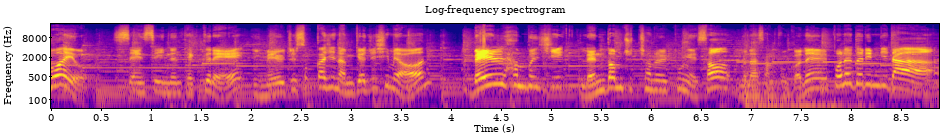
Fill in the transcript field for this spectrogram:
좋아요, 센스 있는 댓글에 이메일 주소까지 남겨주시면 매일 한 분씩 랜덤 추천을 통해서 문화상품권을 보내드립니다.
